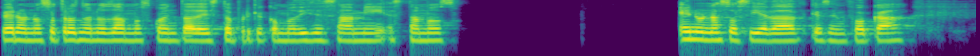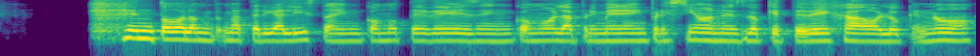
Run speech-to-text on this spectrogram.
pero nosotros no nos damos cuenta de esto porque como dice Sami, estamos en una sociedad que se enfoca en todo lo materialista, en cómo te ves, en cómo la primera impresión es lo que te deja o lo que no,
